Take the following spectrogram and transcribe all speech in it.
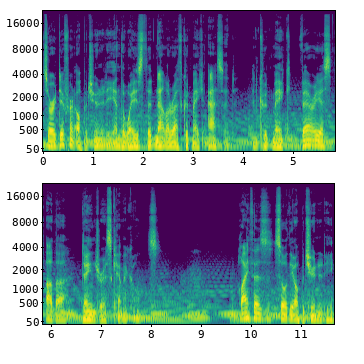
saw a different opportunity in the ways that Nalareth could make acid, and could make various other dangerous chemicals. Lithez saw the opportunity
